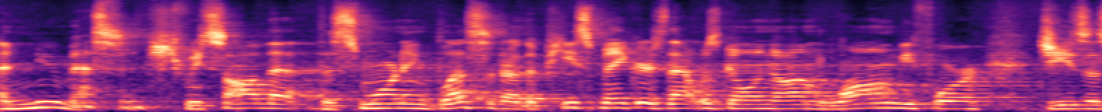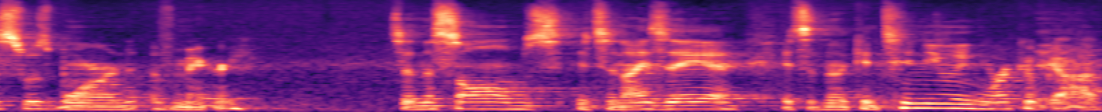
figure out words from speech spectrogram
a new message. We saw that this morning. Blessed are the peacemakers. That was going on long before Jesus was born of Mary. It's in the Psalms, it's in Isaiah, it's in the continuing work of God.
